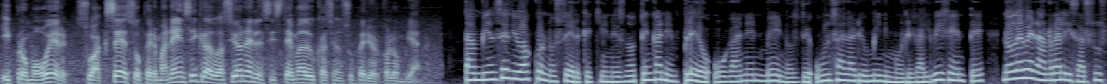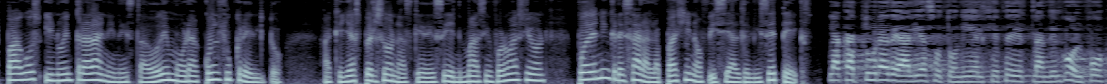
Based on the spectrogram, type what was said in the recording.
y promover su acceso, permanencia y graduación en el sistema de educación superior colombiano. También se dio a conocer que quienes no tengan empleo o ganen menos de un salario mínimo legal vigente no deberán realizar sus pagos y no entrarán en estado de mora con su crédito. Aquellas personas que deseen más información pueden ingresar a la página oficial del ICETEX. La captura de alias Otoniel, jefe del clan del Golfo,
